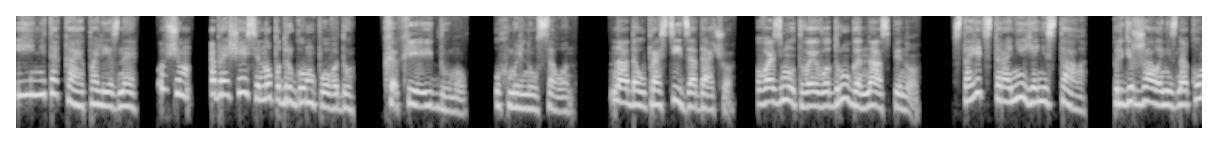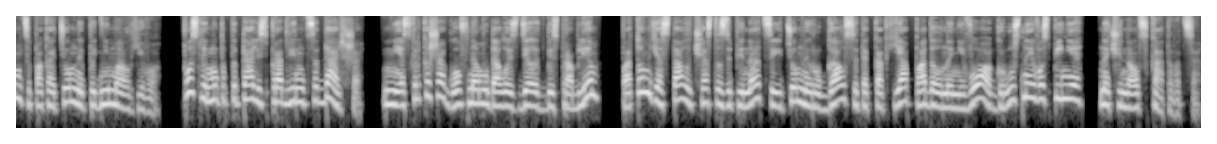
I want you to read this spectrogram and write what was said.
И не такая полезная. В общем, Обращайся, но по другому поводу». «Как я и думал», — ухмыльнулся он. «Надо упростить задачу. Возьму твоего друга на спину». Стоять в стороне я не стала. Придержала незнакомца, пока темный поднимал его. После мы попытались продвинуться дальше. Несколько шагов нам удалось сделать без проблем, потом я стала часто запинаться, и темный ругался, так как я падал на него, а груз на его спине начинал скатываться.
